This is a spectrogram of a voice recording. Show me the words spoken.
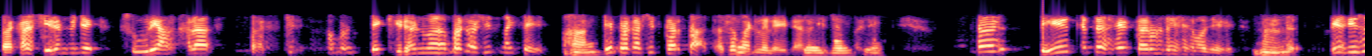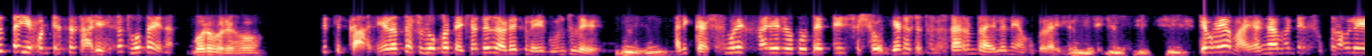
प्रकाश किरण म्हणजे सूर्य हा खरा पण ते किरण प्रकाशित नाही ते हा ते प्रकाशित करतात असं म्हटलेलं आहे त्याला हो, हो. हो. तर ते त्याचं हे करून हम्म. ते दिसत नाहीये पण त्याचं कार्यरत होत आहे ना बरोबर आहे हो ते ते कार्यरतच लोक त्याच्यातच अडकले गुंतले. आणि कशामुळे कार्यरत होत आहे ते शोध घेण्याचं त्याचं कारण राहिलं नाही अमुक राहिलं. तेव्हा या भायंगामध्ये सुखावले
